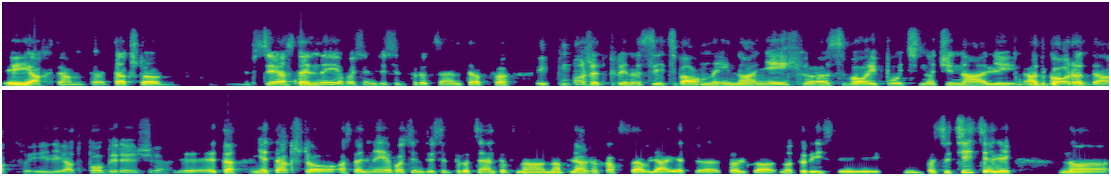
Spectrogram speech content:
и яхтам. Так что все остальные 80% их может приносить волны, но они э, свой путь начинали от городов или от побережья. Э, это не так, что остальные 80% на, на пляжах оставляют э, только ну, туристы и посетители, но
